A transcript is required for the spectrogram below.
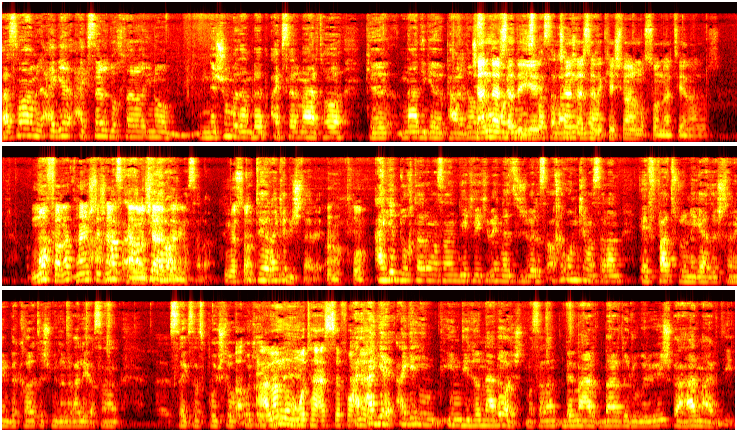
بس ما همینه اگه اکثر دخترها اینو نشون بدن به اکثر مردها که نه دیگه پرده چند درصد چند درصد. کشور ما سنتی هنوز ما فقط پنج تا مثلا کلان شهر داریم مثلا. تو مثال تهران که بیشتره. خب. اگه دختر مثلا یکی یکی به این نتیجه برسه آخه اون که مثلا افت رو نگه داشتن این بکارتش می‌دونه ولی مثلا سکس از پشت و اوکی الان. متاسفانه. اگه اگه این این دیدو نداشت مثلا به مرد مرد روبرویش و هر مردی.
